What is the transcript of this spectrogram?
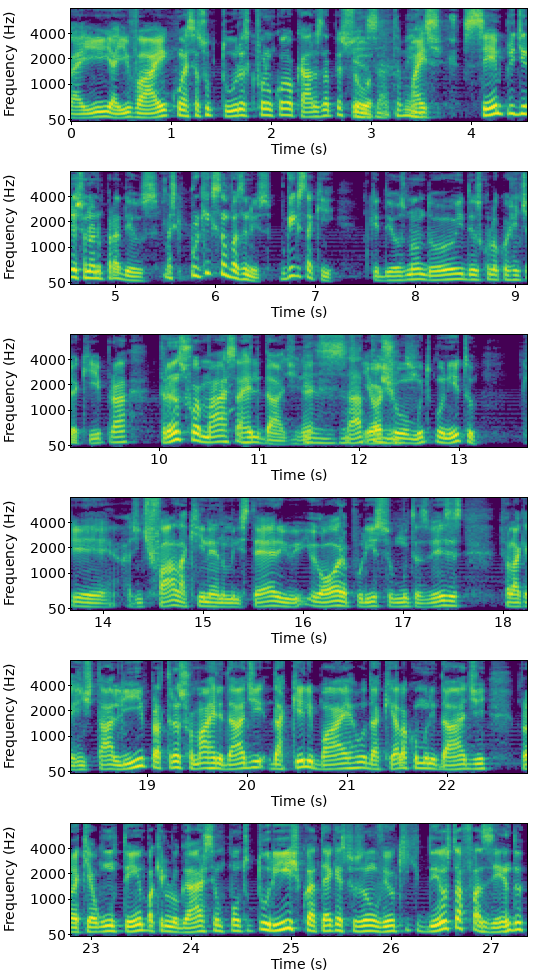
Aí, aí vai com essas rupturas que foram colocadas na pessoa. Exatamente. Mas sempre direcionando para Deus. Mas por que, que estão fazendo isso? Por que, que está aqui? Porque Deus mandou e Deus colocou a gente aqui para transformar essa realidade, né? Exatamente. Eu acho muito bonito que a gente fala aqui né, no ministério e ora por isso muitas vezes, falar que a gente está ali para transformar a realidade daquele bairro, daquela comunidade, para que algum tempo aquele lugar seja um ponto turístico até que as pessoas vão ver o que que Deus está fazendo,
